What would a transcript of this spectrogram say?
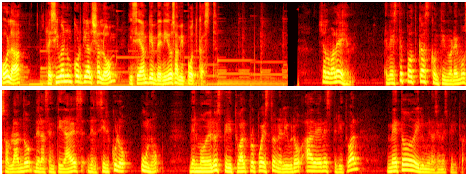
Hola, reciban un cordial shalom y sean bienvenidos a mi podcast. Shalom Aleichem. En este podcast continuaremos hablando de las entidades del Círculo 1 del modelo espiritual propuesto en el libro ADN Espiritual, Método de Iluminación Espiritual.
